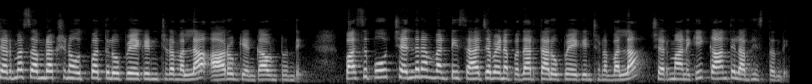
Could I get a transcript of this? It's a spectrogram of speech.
చర్మ సంరక్షణ ఉత్పత్తులు ఉపయోగించడం వల్ల ఆరోగ్యంగా ఉంటుంది. పసుపు చందనం వంటి సహజమైన పదార్థాలు ఉపయోగించడం వల్ల చర్మానికి కాంతి లభిస్తుంది.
